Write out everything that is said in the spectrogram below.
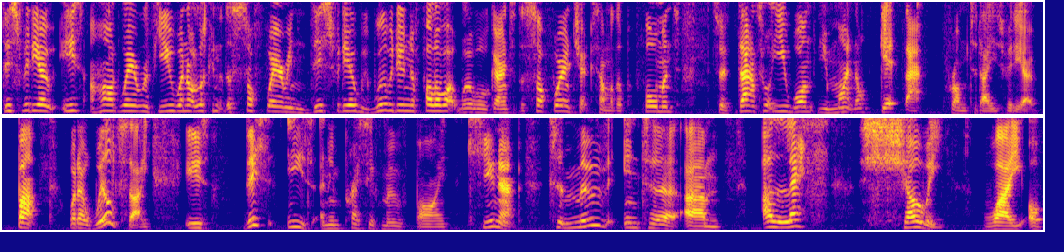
this video is a hardware review. We're not looking at the software in this video. We will be doing a follow-up where we'll go into the software and check some of the performance. So if that's what you want, you might not get that from today's video. But what I will say is this is an impressive move by QNAP to move into um, a less showy way of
